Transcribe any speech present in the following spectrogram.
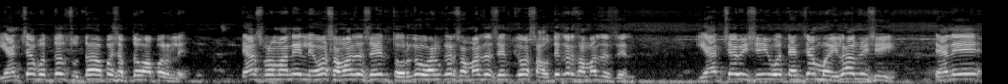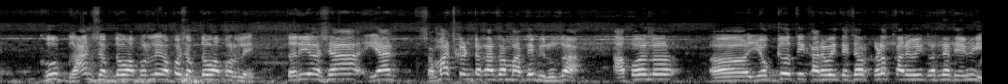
यांच्याबद्दल सुद्धा अपशब्द वापरले. त्याचप्रमाणे लेवा समाज असेल थोरगवानकर समाज असेल किंवा सावतेकर समाज असेल याच्याविषयी व त्यांच्या महिलांविषयी त्याने खूप घाण शब्द वापरले अपशब्द वापरले. तरी अशा या समाजकंटकाचा माथे फिरूचा आपण योग्य ती कारवाई त्याच्यावर कडक कारवाई करण्यात यावी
